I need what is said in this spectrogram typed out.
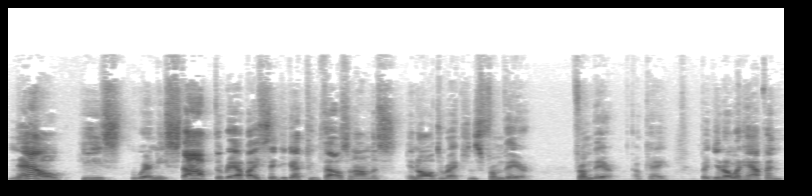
Now he's when he stopped, the rabbi said, "You got two thousand amas in all directions from there, from there." Okay. But you know what happened?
